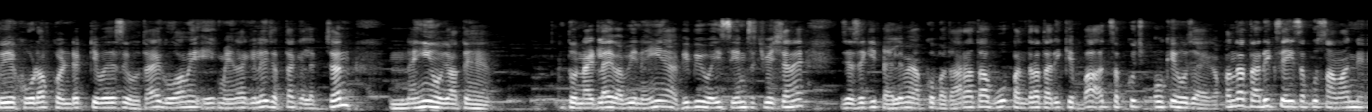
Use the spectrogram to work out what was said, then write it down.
तो ये कोड ऑफ़ कंडक्ट की वजह से होता है, गोवा में एक महीना के लिए जब तक इलेक्शन नहीं हो जाते हैं। तो नाइट लाइफ अभी नहीं है, अभी भी वही सेम सिचुएशन है, जैसे कि पहले मैं आपको बता रहा था, वो पंद्रह तारीख के बाद सब कुछ ओके हो जाएगा। पंद्रह तारीख से ही सब कुछ सामान्य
